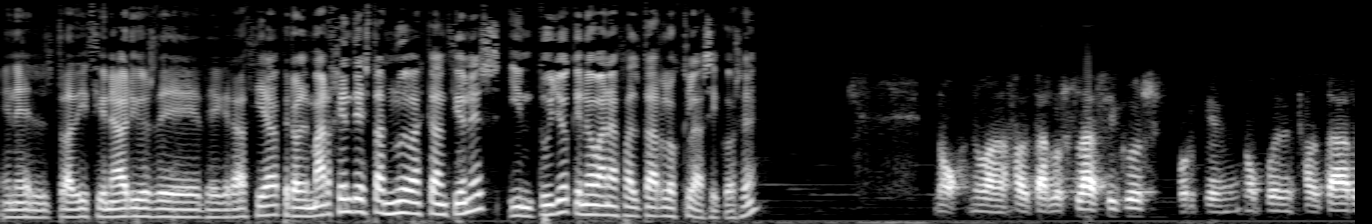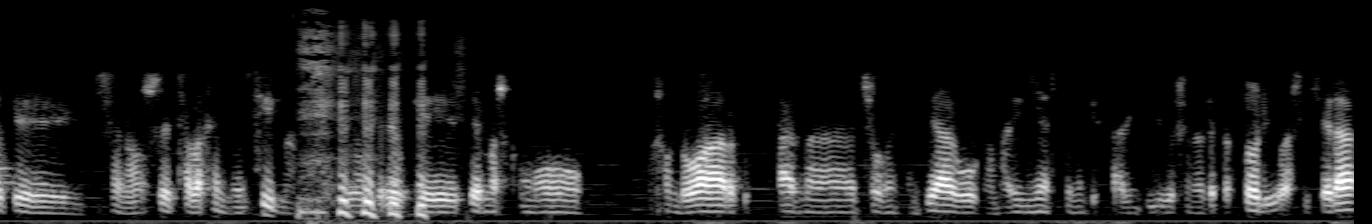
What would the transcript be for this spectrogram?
en el Tradicionarius de, de Gracia. Pero al margen de estas nuevas canciones, intuyo que no van a faltar los clásicos, ¿eh? No, no van a faltar los clásicos porque no pueden faltar que se nos echa la gente encima. Yo creo que temas como Sondoar, Ana, Choven Santiago, Camariñas tienen que estar incluidos en el repertorio, así será.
